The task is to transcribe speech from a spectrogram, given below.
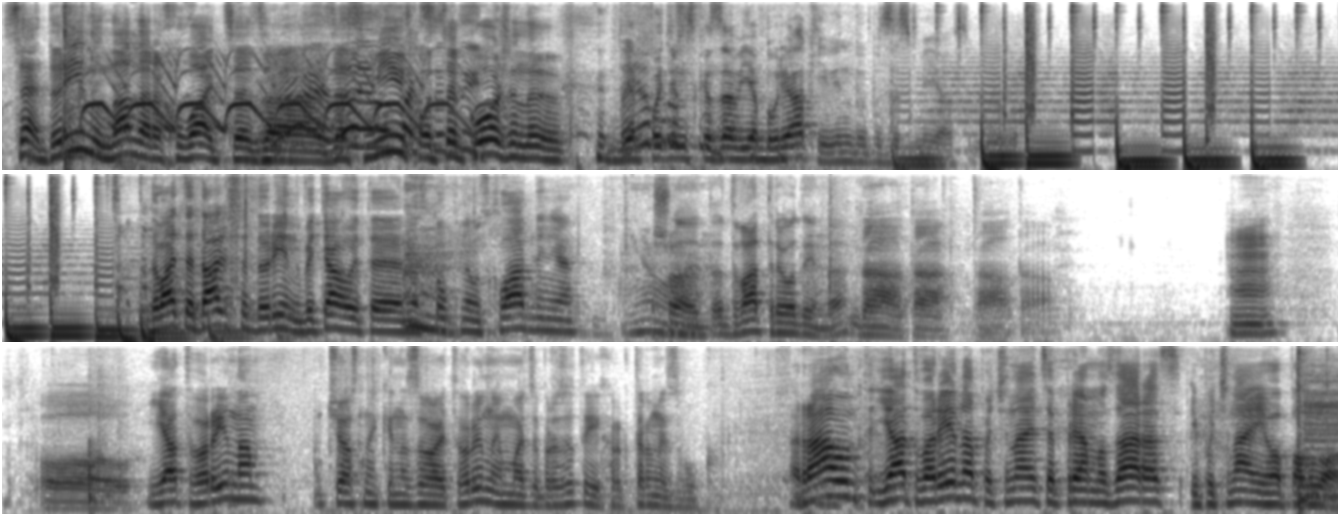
Все, Доріну треба рахувати це за, за сміх. Оце кожен. е, я б потім сказав я буряк, і він би засміявся. Давайте далі, Дорін, витягуйте наступне ускладнення. Що, 2-3-1, так? Да, та, та, та. Оу. Я тварина. Учасники називають твариною і мають зобразити її характерний звук. Раунд Я тварина починається прямо зараз і починає його Павло.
